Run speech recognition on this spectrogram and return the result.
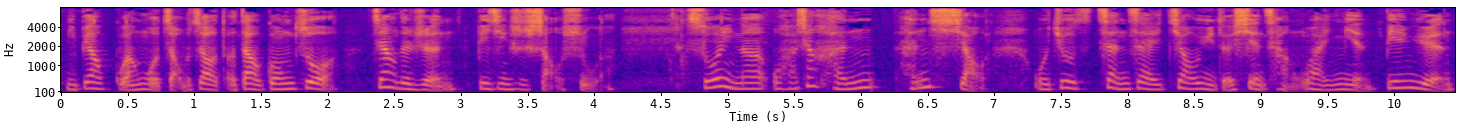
你不要管我找不找得到工作，这样的人毕竟是少数啊。所以呢，我好像很很小，我就站在教育的现场外面边缘，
